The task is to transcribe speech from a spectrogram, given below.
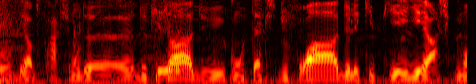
On fait abstraction de, de tout ça, du contexte du froid, de l'équipe qui est hiérarchiquement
